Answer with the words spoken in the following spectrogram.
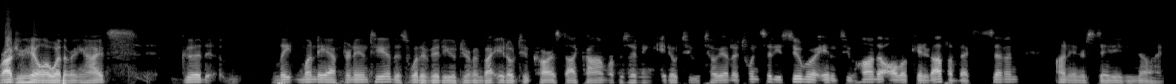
Roger Hill of Weathering Heights. Good late Monday afternoon to you. This weather video driven by 802cars.com representing 802 Toyota, Twin Cities, Subaru, 802 Honda, all located off of exit 7 on Interstate 89.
